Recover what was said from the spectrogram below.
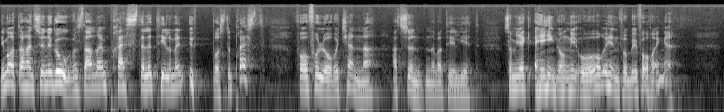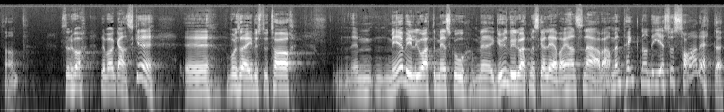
De måtte ha en synagogeforstander, en prest eller til og med en ypperste prest for å få lov å kjenne at syndene var tilgitt. Som gikk én gang i året innenfor forhenget. Sant? Så det var, det var ganske Hvis du tar eh, vi vil jo at vi skulle, Gud vil jo at vi skal leve i hans nærvær. Men tenk når Jesus sa dette,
